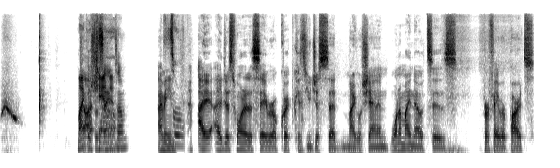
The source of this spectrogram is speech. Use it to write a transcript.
whew. Michael Josh was saying Shannon. something? I mean, So- I, I just wanted to say real quick because you just said Michael Shannon. One of my notes is for favorite parts,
